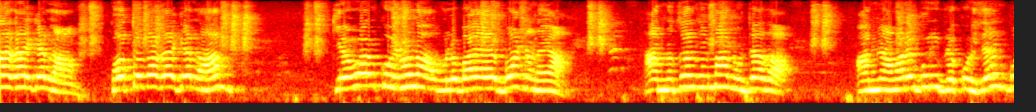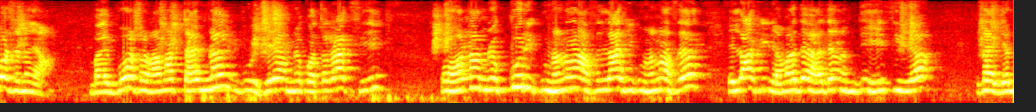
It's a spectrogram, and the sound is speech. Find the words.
জায়গায় গেলাম? কত জায়গায় গেলাম? কেউ আর কইল না, বলে, ভাই, বসে না আপনি তো একজন মানুষ দাদা আপনি আমার গরিবরে কইছেন বসে না ভাই বসেন আমার টাইম নাই বসে আপনি কথা রাখছি। ওখানে আপনি করি কোনখানে আছে, লাঠি কোনখানে আছে? এই লাঠি আমার দেখা দেন, আমি দিই সিরিয়া যাই গেল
